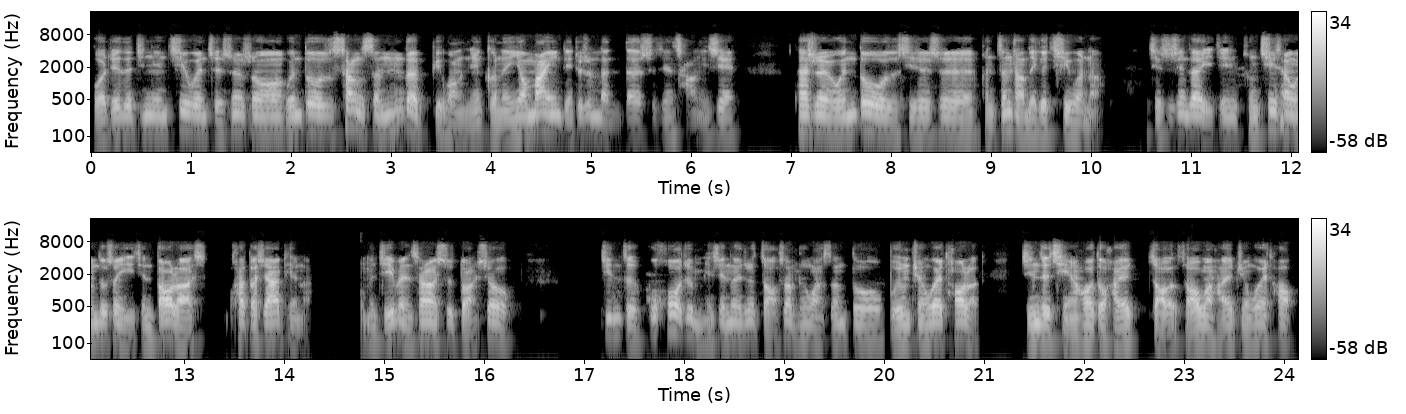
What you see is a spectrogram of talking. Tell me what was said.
我觉得今年气温只是说温度上升的比往年可能要慢一点，就是冷的时间长一些，但是温度其实是很正常的一个气温了。其实现在已经从气象温度上已经到了快到夏天了，我们基本上是短袖。惊蛰过后就明显的就早上跟晚上都不用穿外套了，惊蛰前后都还要早早晚还要穿外套，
